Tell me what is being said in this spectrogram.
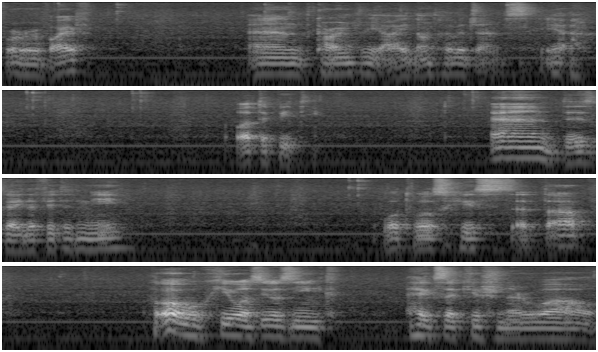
for revive and currently I don't have a gems, yeah. What a pity. And this guy defeated me what was his setup? Oh, he was using Executioner, wow.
